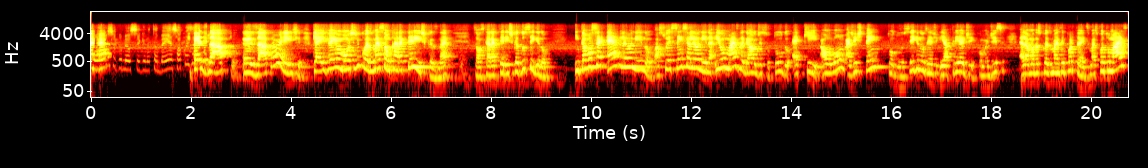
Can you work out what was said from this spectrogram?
Eu ouço do meu signo também, é só coisa boa. Exato, exatamente. Que aí vem um monte de coisa, mas são características, né? São as características do signo. Então você é leonino, a sua essência é leonina. E o mais legal disso tudo é que ao longo a gente tem todos os signos e a- e a tríade, como eu disse, ela é uma das coisas mais importantes. Mas quanto mais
